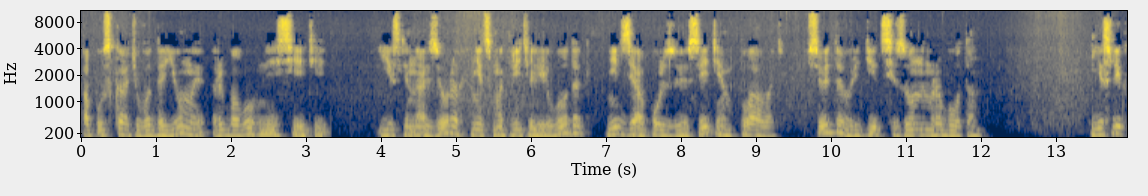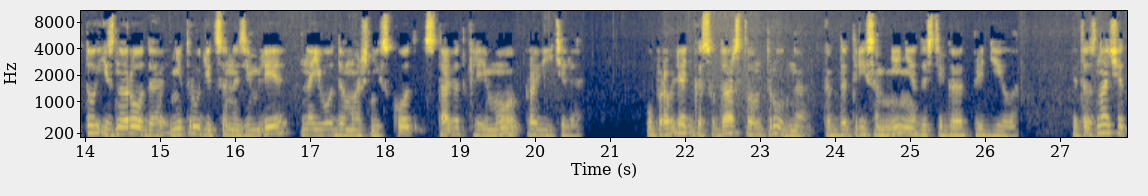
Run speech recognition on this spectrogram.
опускать в водоемы рыболовные сети. Если на озерах нет смотрителей лодок, нельзя, пользуясь этим, плавать. Все это вредит сезонным работам. Если кто из народа не трудится на земле, на его домашний скот ставят клеймо правителя. Управлять государством трудно, когда три сомнения достигают предела. Это значит,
